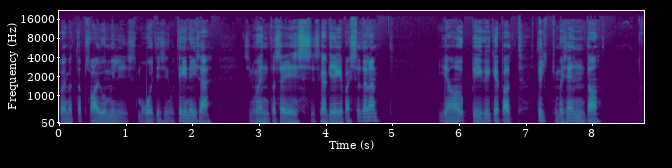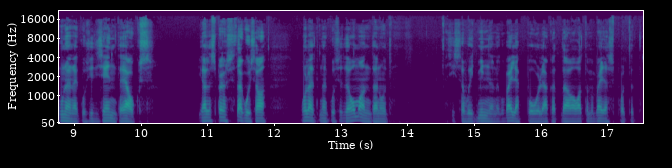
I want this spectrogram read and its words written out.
toimetab, saa aju, millist moodi sinu teine ise sinu enda sees siis reageerib asjadele ja õpi kõigepealt tõlkima iseenda unenägusid iseenda jaoks. ja alles pärast seda, kui sa oled nagu seda omandanud, siis sa võid minna nagu väljapoole ja hakata vaatama väljaspoolt, et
